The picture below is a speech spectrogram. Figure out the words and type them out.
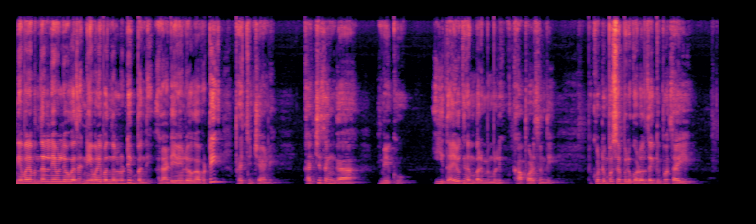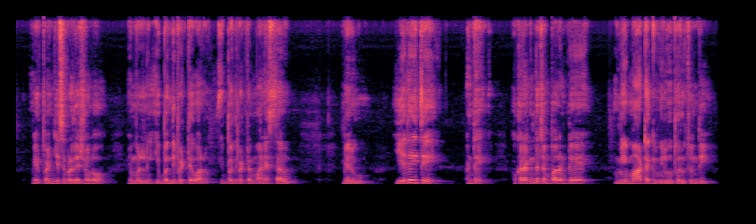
నియమ నిబంధనలు ఏమి లేవు కదా? నియమ నిబంధనలు ఉంటే ఇబ్బంది. అలాంటివి ఏమీ లేవు కాబట్టి ప్రయత్నించండి ఖచ్చితంగా మీకు ఈ దైవిక నెంబర్ మిమ్మల్ని కాపాడుతుంది. మీ కుటుంబ సభ్యులు గొడవలు తగ్గిపోతాయి. మీరు పనిచేసే ప్రదేశంలో మిమ్మల్ని ఇబ్బంది పెట్టేవాళ్ళు ఇబ్బంది పెట్టడం మానేస్తారు. మీరు ఏదైతే అంటే ఒక రకంగా చెప్పాలంటే మీ మాటకి విలువ పెరుగుతుంది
